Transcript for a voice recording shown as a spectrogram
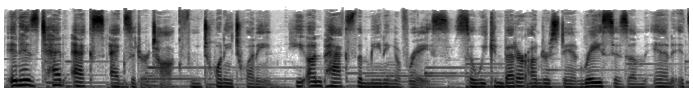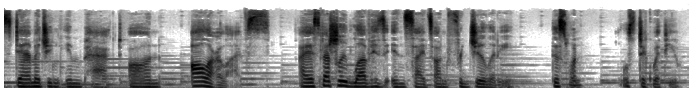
In his TEDx Exeter talk from 2020, he unpacks the meaning of race so we can better understand racism and its damaging impact on all our lives. I especially love his insights on fragility. This one will stick with you.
